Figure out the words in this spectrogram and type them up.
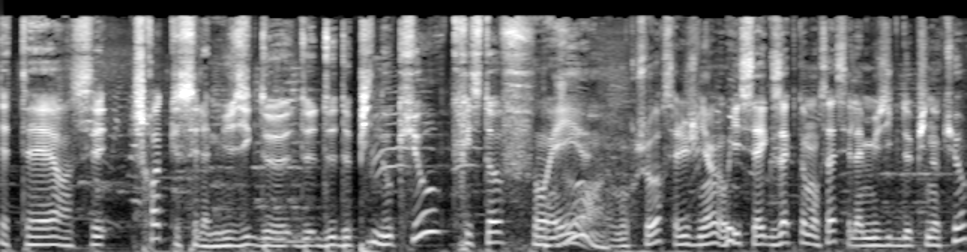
Cet air. C'est, je crois que c'est la musique de, de, de- de Pinocchio, Christophe. Oui, bonjour. euh, bonjour, salut Julien. Oui, c'est exactement ça, c'est la musique de Pinocchio.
